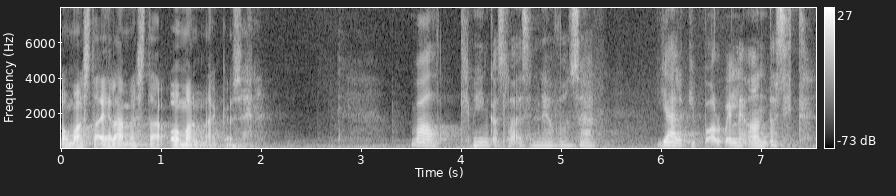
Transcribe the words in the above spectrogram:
omasta elämästä oman näköisen. Valtti, minkälaisen neuvon sä jälkipolville antaisit?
